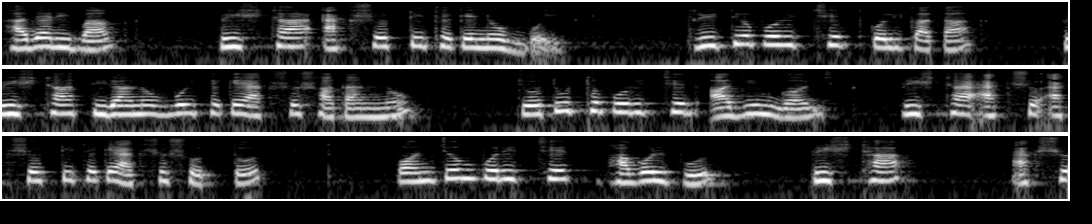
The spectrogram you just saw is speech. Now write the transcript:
হাজারিবাগ পৃষ্ঠা একষট্টি থেকে নব্বই। তৃতীয় পরিচ্ছেদ, কলিকাতা, পৃষ্ঠা তিরানব্বই থেকে একশো সাতান্ন। চতুর্থ পরিচ্ছেদ, আজিমগঞ্জ, পৃষ্ঠা একশো একষট্টি থেকে একশো সত্তর। পঞ্চম পরিচ্ছেদ, ভাগলপুর, পৃষ্ঠা একশো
